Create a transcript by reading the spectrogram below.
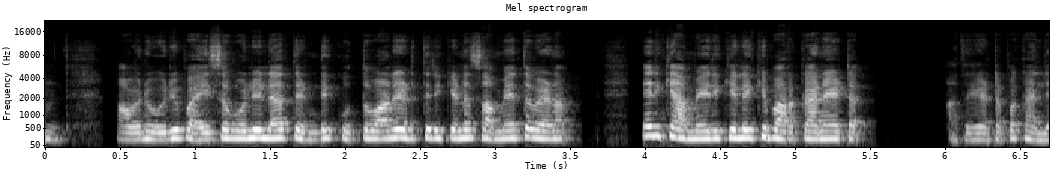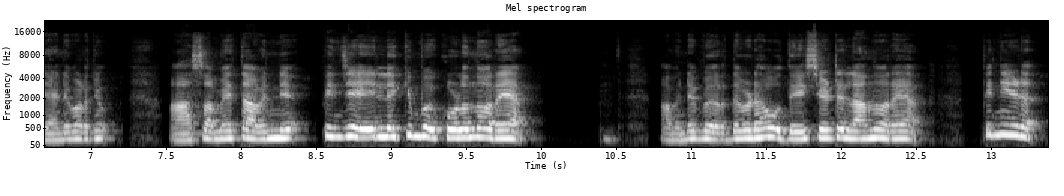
ഉം. അവന് ഒരു പൈസ പോലും ഇല്ലാത്ത തെണ്ടി കുത്തുവാള എടുത്തിരിക്കുന്ന സമയത്ത് വേണം എനിക്ക് അമേരിക്കയിലേക്ക് പറക്കാനായിട്ട്. അത് കേട്ടപ്പോൾ കല്യാണി പറഞ്ഞു ആ സമയത്ത് അവന് പിൻ ജയിലിലേക്കും പോയിക്കോളെന്ന് പറയാം. അവന്റെ വെറുതെ വിടാൻ ഉദ്ദേശിച്ചിട്ടില്ല എന്ന് പറയാം. പിന്നീട്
